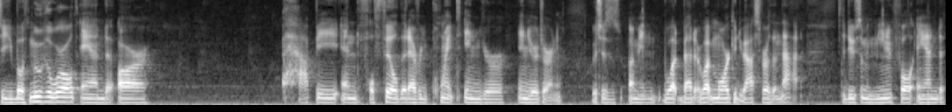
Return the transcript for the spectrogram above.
So you both move the world and are happy and fulfilled at every point in your in your journey, which is I mean, what better what more could you ask for than that? To do something meaningful and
